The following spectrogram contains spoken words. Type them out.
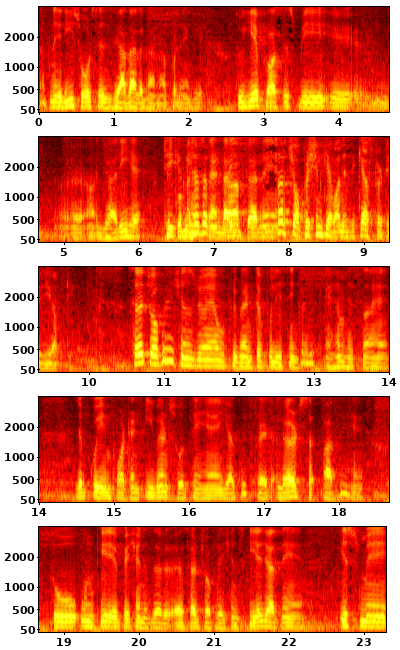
اپنے ریسورسز زیادہ لگانا پڑیں گے۔ تو یہ پروسیس بھی جاری ہے۔ ٹھیک ہے۔ اچھا کر رہے ہیں۔ سرچ آپریشن کے حوالے سے کیا اسٹریٹجی آپ کی؟ سرچ آپریشنز جو ہیں وہ پریونٹیو پولیسنگ کا ایک اہم حصہ ہیں۔ جب کوئی امپورٹنٹ ایونٹس ہوتے ہیں یا کوئی تھریٹ الرٹس آتے ہیں تو ان کے پیش نظر سرچ آپریشنز کیے جاتے ہیں۔ اس میں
